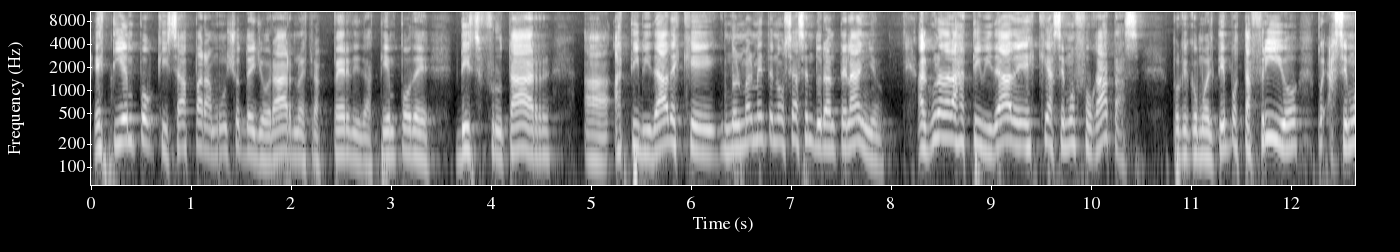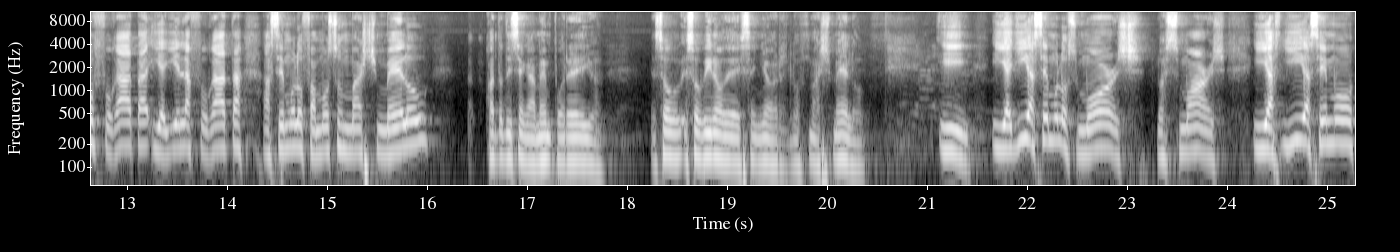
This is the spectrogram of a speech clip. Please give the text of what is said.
es tiempo quizás para muchos de llorar nuestras pérdidas, tiempo de disfrutar ah, actividades que normalmente no se hacen durante el año. Algunas de las actividades es que hacemos fogatas, porque como el tiempo está frío, pues hacemos fogata y allí en la fogata hacemos los famosos marshmallows. ¿Cuántos dicen amén por ello? Eso, vino del Señor, los marshmallows. Y, allí hacemos los marsh, los smarsh. Y allí hacemos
